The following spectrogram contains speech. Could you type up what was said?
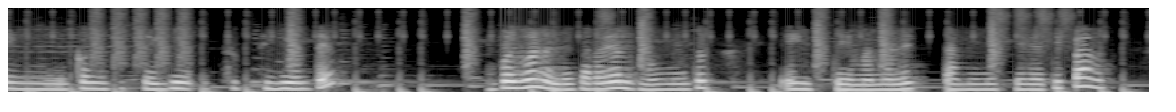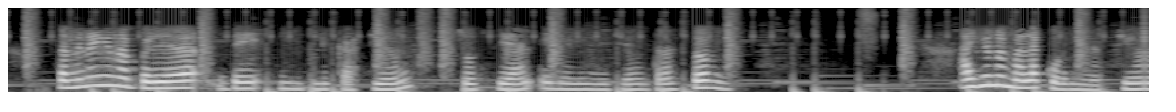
eh, con los subsiguientes, pues bueno, el desarrollo de los movimientos este, manuales también estereotipados. También hay una pérdida de implicación social en el inicio del trastorno. Hay una mala coordinación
